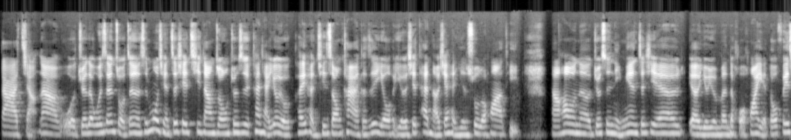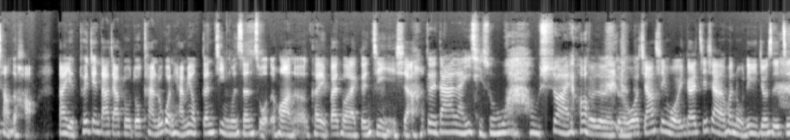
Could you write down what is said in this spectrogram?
大家讲。那我觉得文森佐真的是目前这些期当中，就是看起来又有可以很轻松看，可是有有一些探讨一些很严肃的话题。然后呢，就是里面这些呃演员们的火花也都非常的好。那也推荐大家多多看。如果你还没有跟进文森佐的话呢，可以拜托来跟进一下。对，大家来一起说哇，好帅哦！对对对，我相信我应该接下来会努力，就是继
